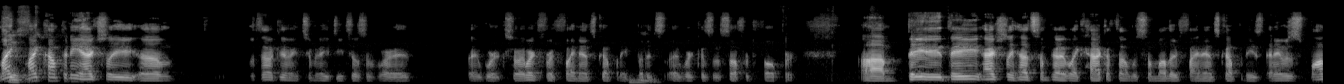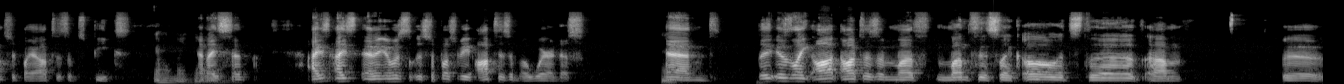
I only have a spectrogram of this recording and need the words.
My, just... my company actually, um, without giving too many details of where I, I work, so I work for a finance company, mm-hmm. but it's I work as a software developer. Um, they they actually had some kind of like hackathon with some other finance companies, and it was sponsored by Autism Speaks. Oh my god! And I said, I, I and it was, it was supposed to be autism awareness, mm-hmm. and it's like autism month. Month is like oh, it's the um, uh,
